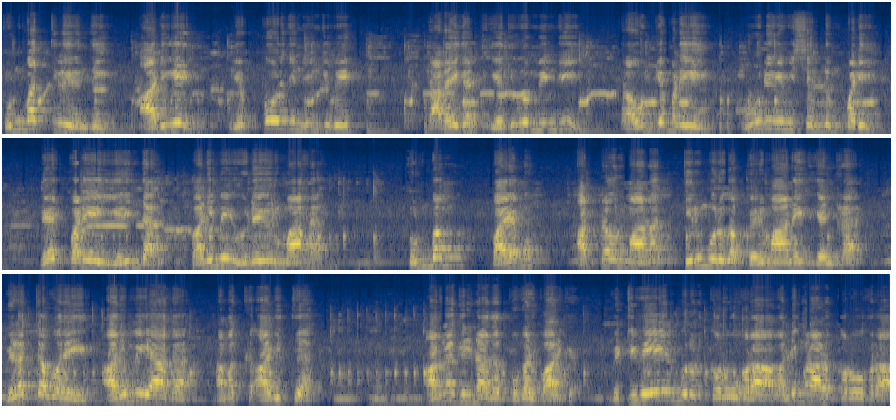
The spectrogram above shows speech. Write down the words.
துன்பத்திலிருந்து அடியேன் எப்பொழுது நீங்குவேன்? தடைகள் எதுவுமின்றி பிரௌஞ்சமலையை ஊடுருவி செல்லும்படி வேட்படையை எரிந்த வலிமை உடையவருமாக துன்பமும் பயமும் அற்றவருமான திருமுருகப் பெருமானே என்ற விளக்க உரையை அருமையாக நமக்கு அளித்த அருணகிரிநாதர் புகழ் வாழ்க. வெற்றிவேல் முருகனுக்கு அரோகரா வள்ளிமனாளுக்கு கரோகரா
